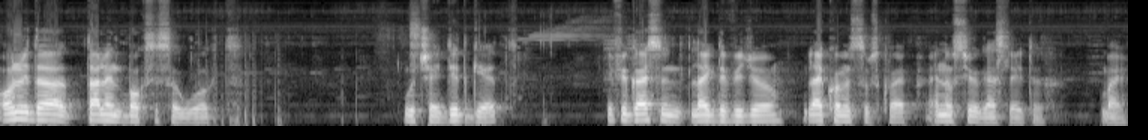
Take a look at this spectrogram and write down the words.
only the talent boxes are worth which I did get. If you guys like the video, like, comment, subscribe, and I'll see you guys later. Bye.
